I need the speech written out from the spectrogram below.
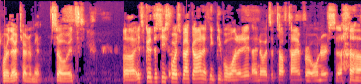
for their tournament. So it's uh, it's good to see sports back on. I think people wanted it. I know it's a tough time for owners. Uh,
